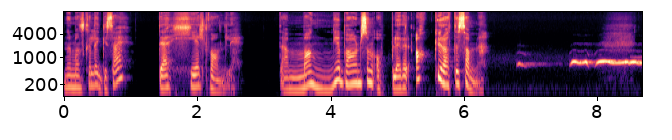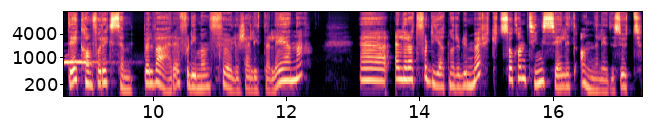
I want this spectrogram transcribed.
når man skal legge seg, det er helt vanlig. Det er mange barn som opplever akkurat det samme. Det kan for eksempel være fordi man føler seg litt alene, eh, eller at fordi at når det blir mørkt, så kan ting se litt annerledes ut.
